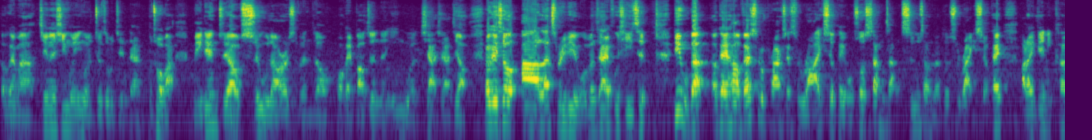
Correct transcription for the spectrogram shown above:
OK 吗？今天的新闻英文就这么简单，不错吧？每天只要十五到二十分钟，OK，保证的英文下下叫。OK，so 啊，Let's review，我们再复习一次。第五个，OK，好，Vegetable prices rise，OK，我说上涨，食物上涨就是 rise，OK。好，来给你看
